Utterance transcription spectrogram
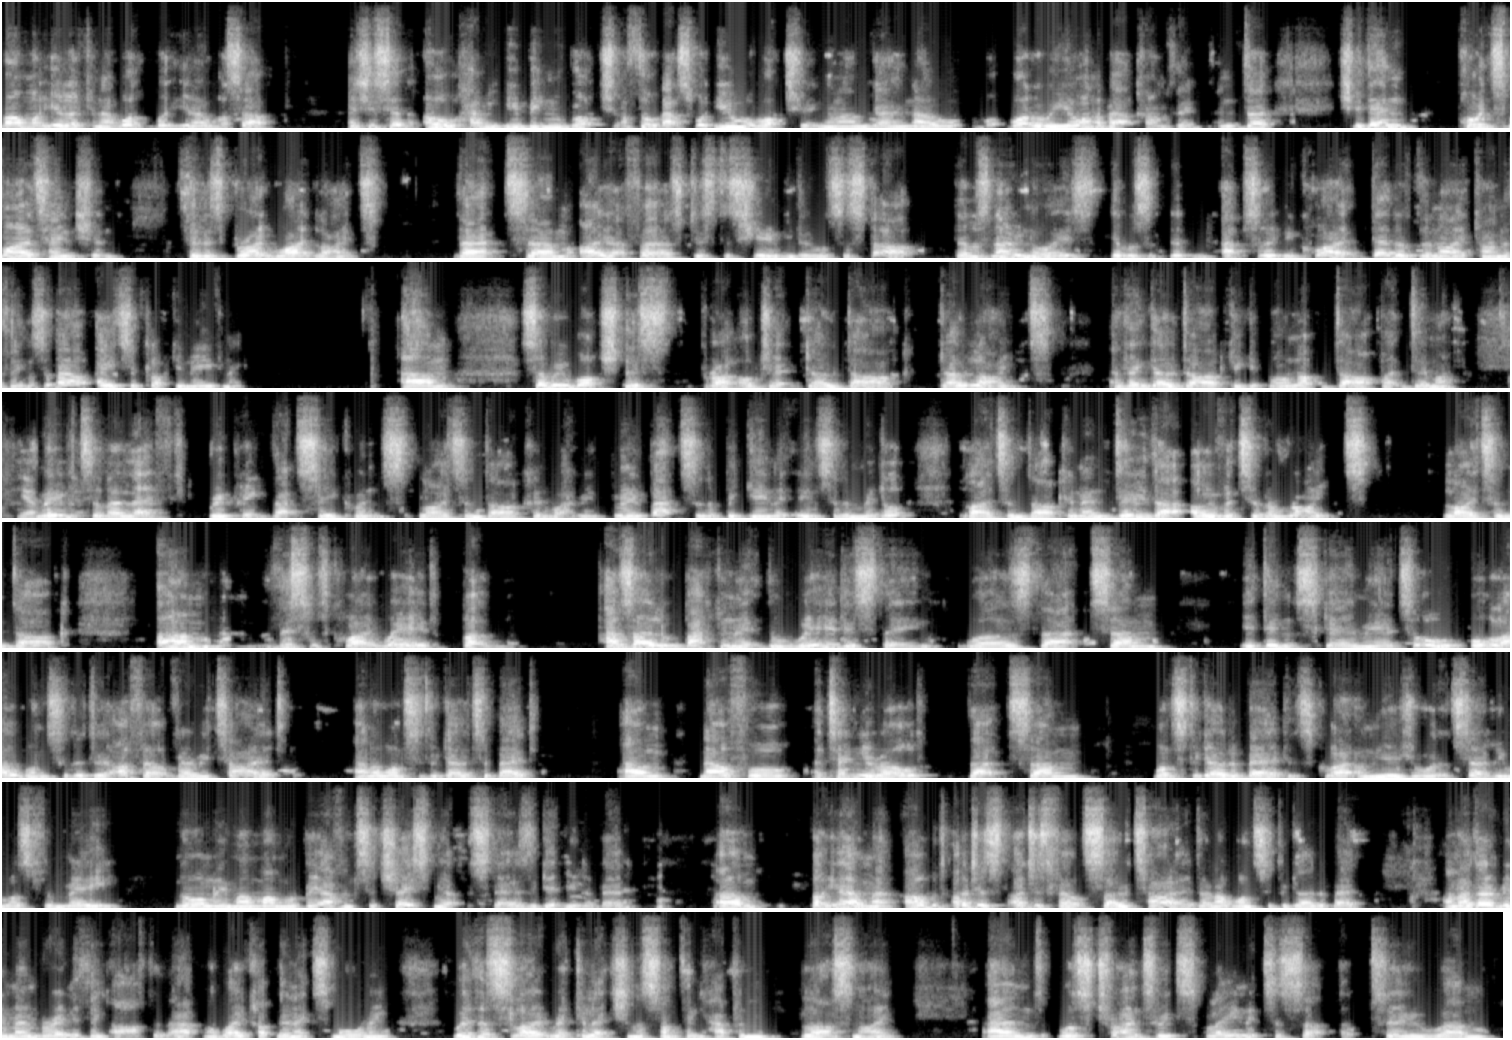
Mum, what are you looking at? What, what, you know, what's up? And she said, "Oh, haven't you been watching? I thought that's what you were watching." And I'm going, "No, what are you on about?" Kind of thing. And uh, she then points my attention to this bright white light that um, I at first just assumed it was a star. There was no noise. It was absolutely quiet, dead of the night kind of thing. It's about eight o'clock in the evening. Um, so we watched this bright object go dark, go light, and then go dark again. Well, not dark, but dimmer. Yep. Move to the left, repeat that sequence, light and dark and what have you. Move back to the beginning, into the middle, light and dark, and then do that over to the right, light and dark. Um, this was quite weird, but as I look back on it, the weirdest thing was that um, it didn't scare me at all. All I wanted to do, I felt very tired and I wanted to go to bed. Um, now, for a 10 year old that um, wants to go to bed, it's quite unusual. It certainly was for me. Normally, my mum would be having to chase me up the stairs to get me to bed. Um, but yeah, man, I, would, I just I just felt so tired and I wanted to go to bed. And I don't remember anything after that. I wake up the next morning with a slight recollection of something happened last night and was trying to explain it to, to um,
